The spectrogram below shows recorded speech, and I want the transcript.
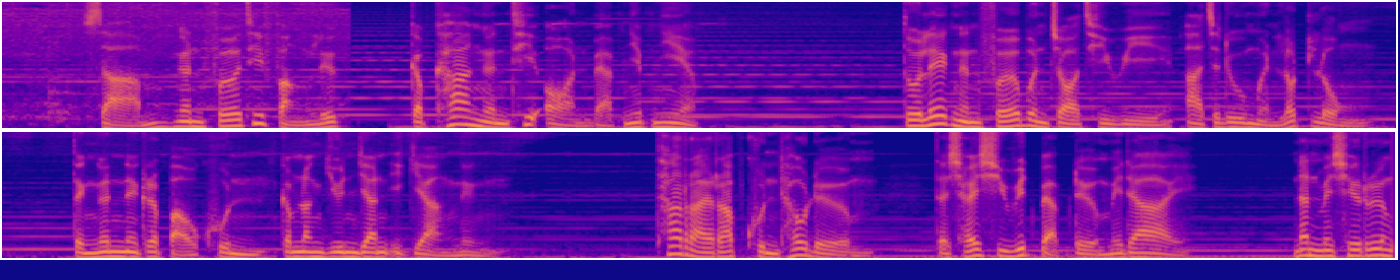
3. เงินเฟอ้อที่ฝังลึก กับค่าเงินที่อ่อนแบบเงียบๆ ตัวเลขเงินเฟอ้อบนจอทีวีอาจจะดูเหมือนลดลง แต่เงินในกระเป๋าคุณกำลังยืนยันอีกอย่างหนึ่ง ถ้ารายรับคุณเท่าเดิม แต่ใช้ชีวิตแบบเดิมไม่ได้ นั่นไม่ใช่เรื่อง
